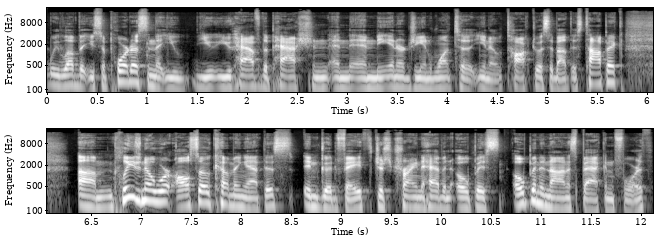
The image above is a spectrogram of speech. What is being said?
we love that you support us and that you you you have the passion and and the energy and want to you know talk to us about this topic. Um, please know we're also coming at this in good faith, just trying to have an opus, open and honest back and forth.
